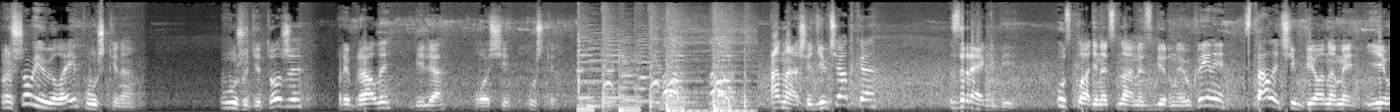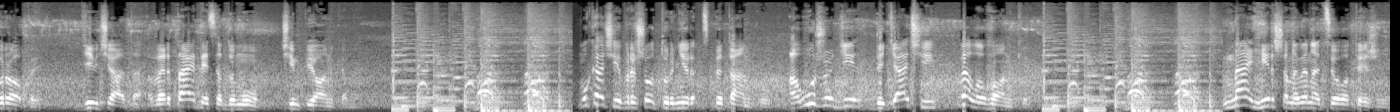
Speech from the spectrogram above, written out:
Пройшов ювілей Пушкіна. В Ужгороді теж прибрали біля площі Пушкіна. А наші дівчатка з регбі у складі національної збірної України стали чемпіонами Європи. Дівчата, вертайтеся дому чемпіонками. Мукачеві прийшов турнір з питанку, а в Ужгороді дитячі велогонки. Найгірша новина цього тижня.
